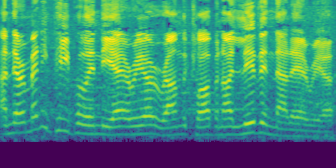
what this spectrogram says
And there are many people in the area around the club, and I live in that area,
